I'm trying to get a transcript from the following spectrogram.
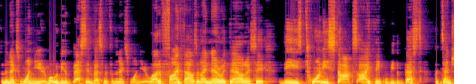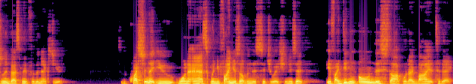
for the next one year. What would be the best investment for the next one year? Well, out of 5,000, I narrow it down. I say these 20 stocks I think will be the best potential investment for the next year. So the question that you want to ask when you find yourself in this situation is that if I didn't own this stock, would I buy it today?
